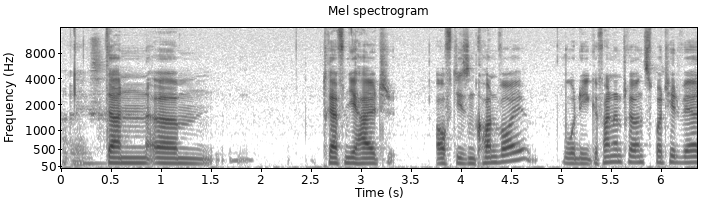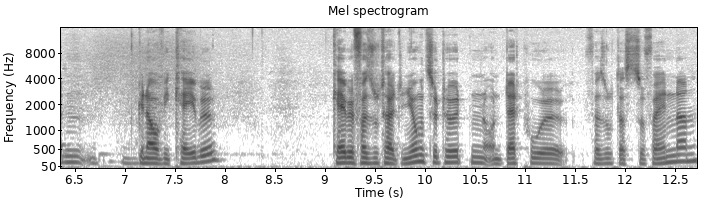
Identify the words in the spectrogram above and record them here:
Alex? Dann ähm, treffen die halt auf diesen Konvoi, wo die Gefangenen transportiert werden. Genau wie Cable. Cable versucht halt den Jungen zu töten und Deadpool versucht das zu verhindern.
